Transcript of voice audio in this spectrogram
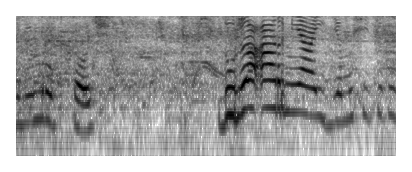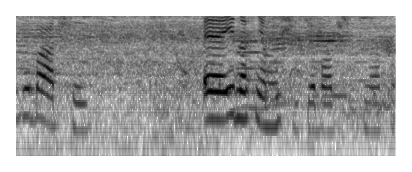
Nie wiem, rób coś. Duża armia idzie, musicie to zobaczyć. E, jednak nie musicie patrzeć na to.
